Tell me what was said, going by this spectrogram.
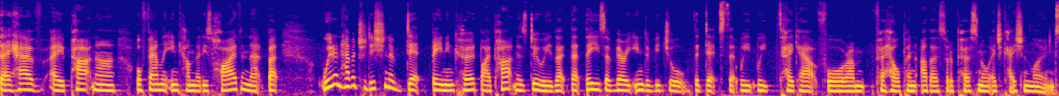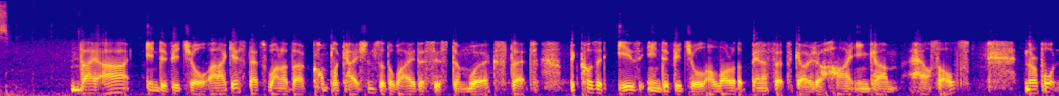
they have a partner or family income that is higher than that. But we don't have a tradition of debt being incurred by partners, do we? That, that these are very individual, the debts that we, we take out for, um, for help and other sort of personal education loans. They are individual, and I guess that's one of the complications of the way the system works. That because it is individual, a lot of the benefits go to high income households. And the report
